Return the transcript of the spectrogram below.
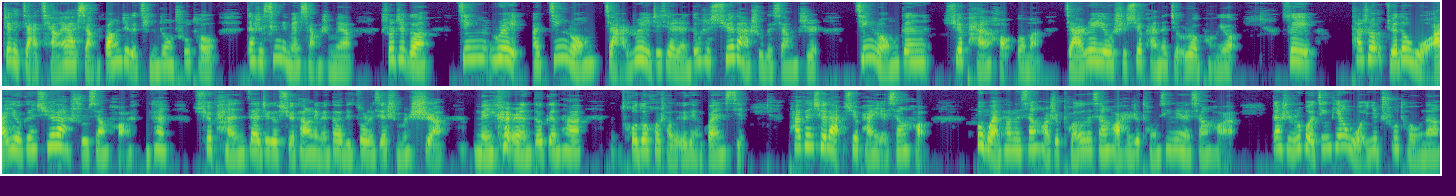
这个贾强呀，想帮这个秦钟出头，但是心里面想什么呀？说这个金瑞啊、金荣、贾瑞这些人都是薛大叔的相知，金荣跟薛蟠好过嘛，贾瑞又是薛蟠的酒肉朋友，所以他说觉得我啊又跟薛大叔相好。你看薛蟠在这个学堂里面到底做了些什么事啊？每个人都跟他或多或少的有点关系。他跟薛大薛蟠也相好，不管他们相好是朋友的相好还是同性恋的相好呀。但是如果今天我一出头呢？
